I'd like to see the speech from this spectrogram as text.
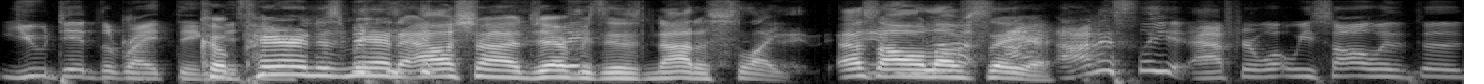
you did the right thing. this. Comparing this man to Alshon Jeffries is not a slight. That's all I'm saying. I- honestly, after what we saw with the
